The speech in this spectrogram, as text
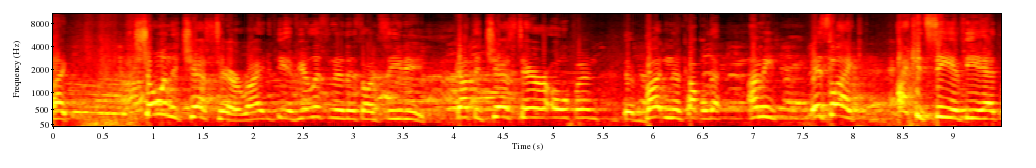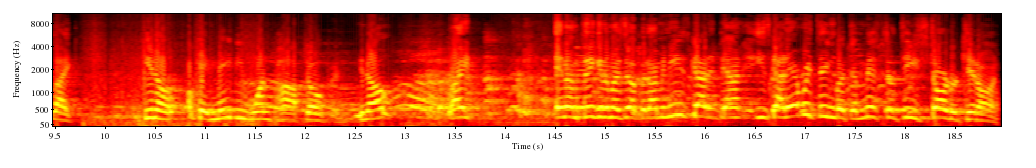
Like, showing the chest hair, right? If, you, if you're listening to this on CD, got the chest hair open, the button a couple that I mean, it's like, I could see if he had like, you know, okay, maybe one popped open, you know? Right? And I'm thinking to myself, but I mean, he's got it down. He's got everything but the Mr. T starter kit on.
